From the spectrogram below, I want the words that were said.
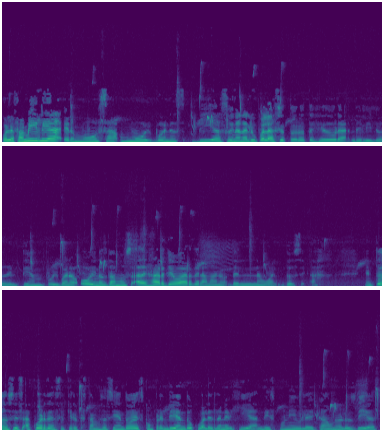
Hola familia hermosa, muy buenos días. Soy Nana Lu Palacio Toro, tejedora del hilo del tiempo. Y bueno, hoy nos vamos a dejar llevar de la mano del Nahual 12A. Entonces, acuérdense que lo que estamos haciendo es comprendiendo cuál es la energía disponible de cada uno de los días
